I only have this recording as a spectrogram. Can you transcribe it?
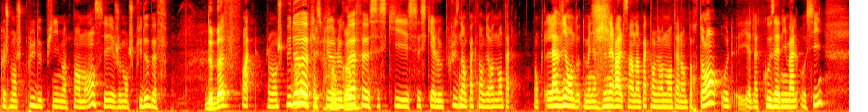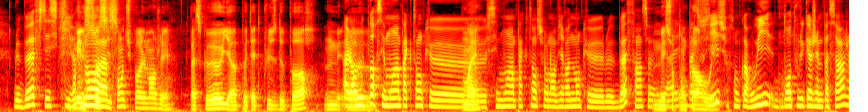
que je mange plus depuis maintenant un moment, c'est je mange plus de bœuf. de bœuf? Ouais, je mange plus de Ah, bœuf parce que How le bœuf, euh, c'est ce qui, c'est ce qui a le plus d'impact environnemental. Donc la viande, de manière générale, c'est un impact environnemental important. Il y a de la cause animale aussi. Le bœuf, c'est ce qui Mais le vraiment. euh, saucisson, tu pourrais le manger. Parce qu'il y a peut-être plus de porc. mais, Alors euh, le porc c'est moins impactant que Ouais. c'est moins impactant sur l'environnement que le bœuf. hein, ça, Mais a- sur ton corps, oui. Sur ton corps oui. Dans tous les cas j'aime pas ça. Je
